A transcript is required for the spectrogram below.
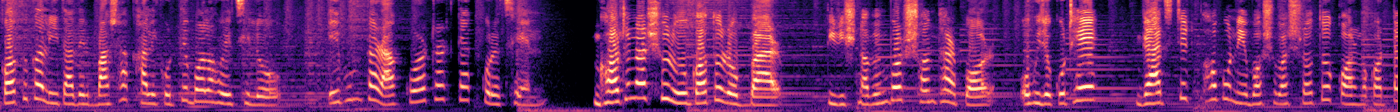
গতকালই তাদের বাসা খালি করতে বলা হয়েছিল এবং তারা কোয়ার্টার ত্যাগ করেছেন। ঘটনার শুরু গত রোববার। তিরিশ নভেম্বর সন্ধ্যার পর। অভিযোগ ওঠে, গ্যাজেটেড ভবনে বসবাসরত কর্মকর্তা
